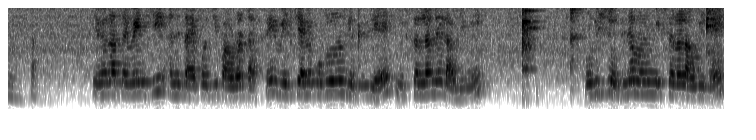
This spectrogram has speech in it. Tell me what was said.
हे बघा आता वेलची आणि जायफळची पावडर टाकते. वेलची आम्ही कुठूनच घेतलेली आहे. मिक्सरला नाही लावली मी. थोडीशी होती ना म्हणून मिक्सरला लावली नाही.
